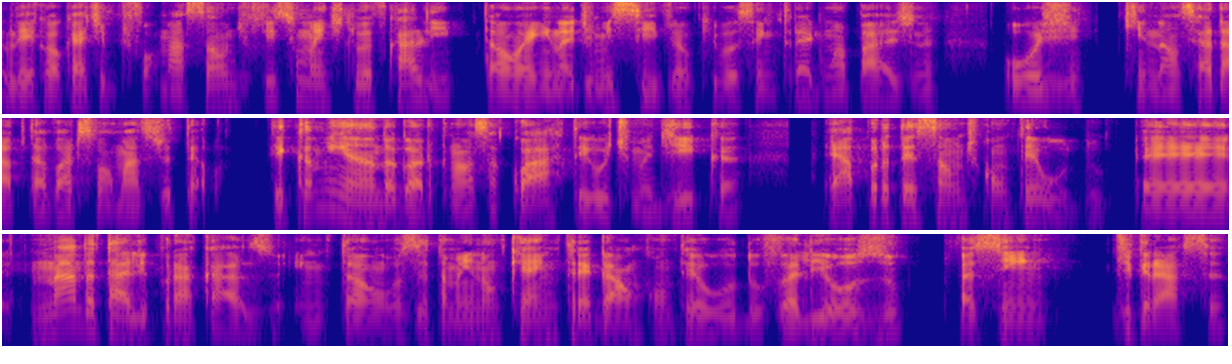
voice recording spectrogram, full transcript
ler qualquer tipo de informação, dificilmente ele vai ficar ali. Então é inadmissível que você entregue uma página, hoje, que não se adapta a vários formatos de tela. E caminhando agora pra nossa quarta e última dica, é a proteção de conteúdo. Eh, nada tá ali por acaso, então você também não quer entregar um conteúdo valioso, assim, de graça.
